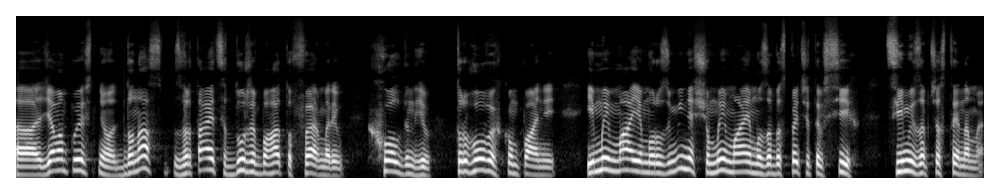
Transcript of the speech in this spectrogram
Е, Я вам поясню, до нас звертається дуже багато фермерів, холдингів, торгових компаній. І ми маємо розуміння, що ми маємо забезпечити всіх цими запчастинами.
